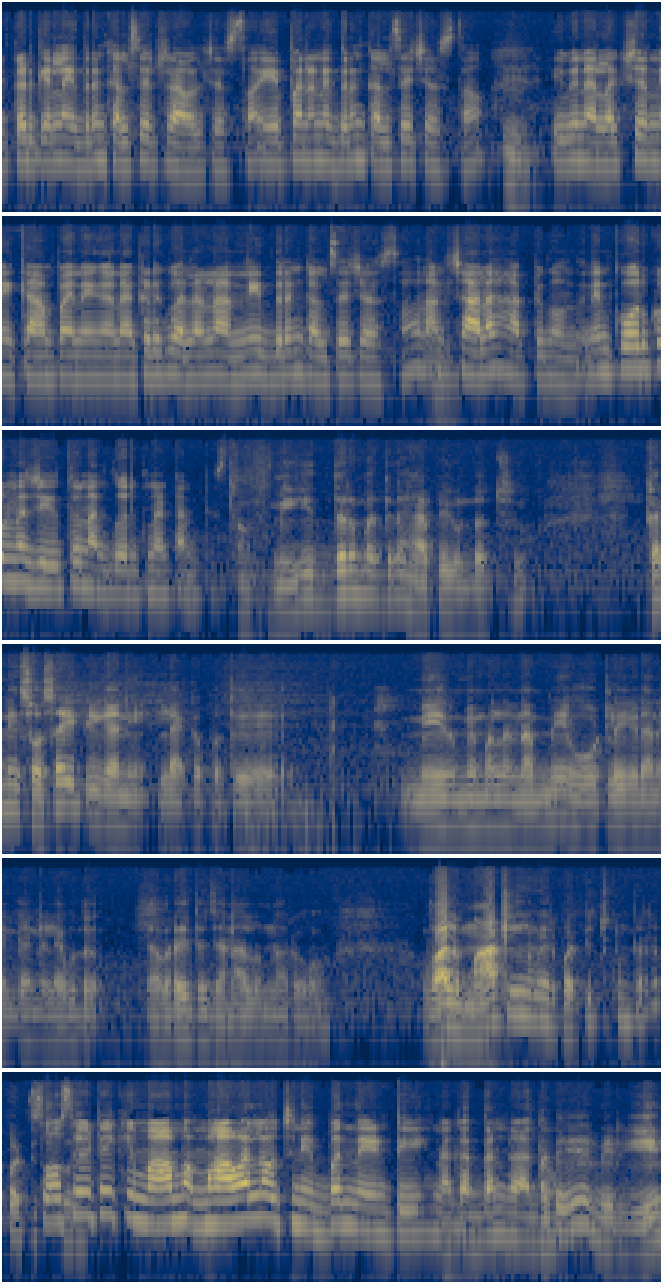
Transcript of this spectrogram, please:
ఎక్కడికి వెళ్ళినా ఇద్దరం కలిసే ట్రావెల్ చేస్తాం ఏ పనైనా ఇద్దరం కలిసే చేస్తాం. ఈవెన్ ఎలక్షన్ క్యాంపైన్ కానీ ఎక్కడికి వెళ్ళాలన్నా అన్ని ఇద్దరం కలిసే చేస్తాం. నాకు చాలా హ్యాపీగా ఉంది. నేను కోరుకున్న జీవితం నాకు దొరికినట్టు అనిపిస్తుంది. మీ ఇద్దరి మధ్యన హ్యాపీగా ఉండొచ్చు. కానీ సొసైటీ కానీ లేకపోతే మీరు మిమ్మల్ని నమ్మి ఓట్లు వేయడానికి కానీ లేకపోతే ఎవరైతే జనాలు ఉన్నారో వాళ్ళ మాటలను మీరు పట్టించుకుంటారా? పట్టించు సొసైటీకి మా మా వల్ల వచ్చిన ఇబ్బంది ఏంటి? నాకు అర్థం కాదు. అంటే మీరు ఏం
